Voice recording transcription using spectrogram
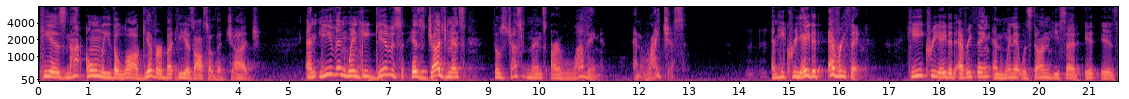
He is not only the lawgiver, but he is also the judge. And even when he gives his judgments, those judgments are loving and righteous. And he created everything. He created everything, and when it was done, he said, It is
